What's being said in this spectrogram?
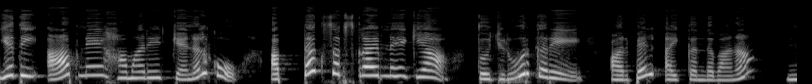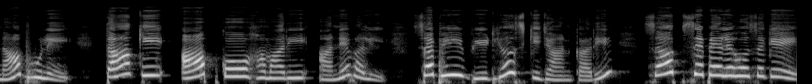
यदि आपने हमारे चैनल को अब तक सब्सक्राइब नहीं किया तो ज़रूर करें और बेल आइकन दबाना ना भूलें, ताकि आपको हमारी आने वाली सभी वीडियोस की जानकारी सबसे पहले हो सके।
